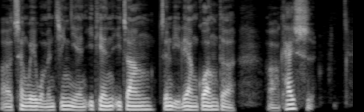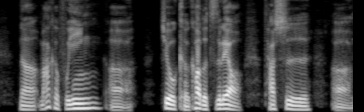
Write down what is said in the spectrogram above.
呃成为我们今年一天一章真理亮光的啊开始。那《马可福音》呃。就可靠的资料，它是呃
